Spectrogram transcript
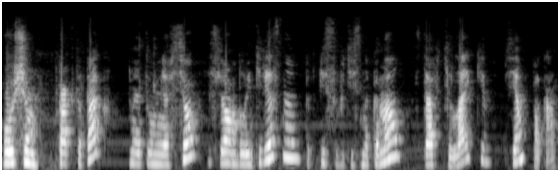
В общем, как-то так. На этом у меня все. Если вам было интересно, подписывайтесь на канал, ставьте лайки. Всем пока!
